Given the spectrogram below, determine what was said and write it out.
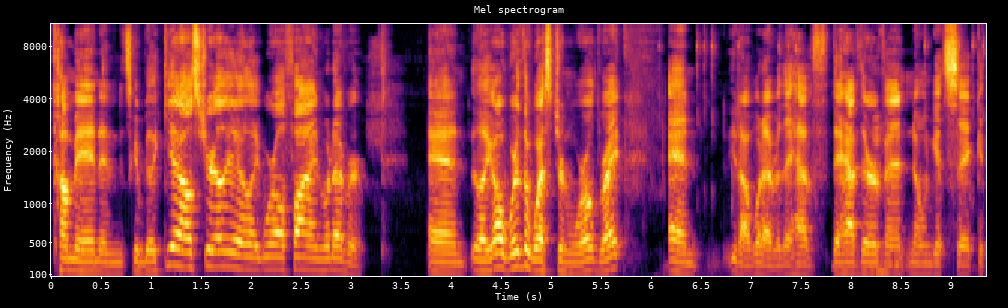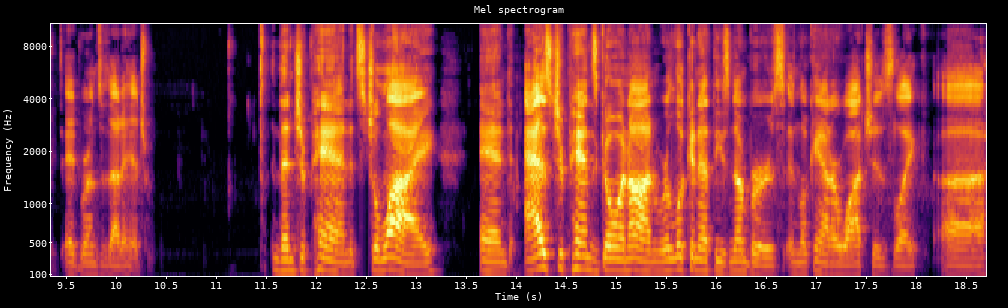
come in, and it's gonna be like, yeah, Australia, like, we're all fine, whatever, and like, oh, we're the Western world, right? And you know, whatever they have, they have their Mhm. event. No one gets sick. It, it runs without a hitch. then Japan, it's July, and as Japan's going on, we're looking at these numbers and looking at our watches, like, uh,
